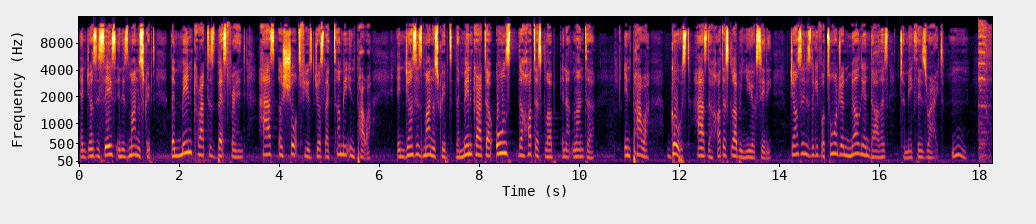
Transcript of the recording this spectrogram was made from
And Johnson says in his manuscript, the main character's best friend has a short fuse just like Tommy in Power. In Johnson's manuscript, the main character owns the hottest club in Atlanta. In Power, Ghost has the hottest club in New York City. Johnson is looking for $200 million to make things right. Mm.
